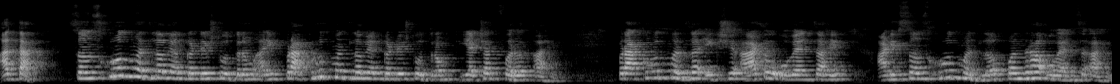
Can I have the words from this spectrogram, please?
आता संस्कृत मधलं व्यंकटेश स्तोत्रम आणि प्राकृत मधलं व्यंकटेश स्तोत्रम याच्यात फरक आहे. प्राकृत मधलं एकशे आठ ओव्यांचं आहे आणि संस्कृत मधलं पंधरा ओव्यांचं आहे.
